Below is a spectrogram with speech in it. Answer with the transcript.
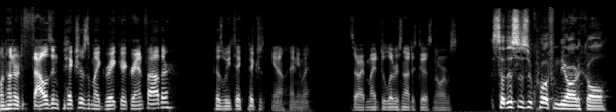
100,000 pictures of my great great grandfather? Because we take pictures. Yeah, anyway. Sorry, my delivery's not as good as Norm's. So this is a quote from the article,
